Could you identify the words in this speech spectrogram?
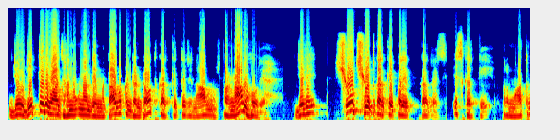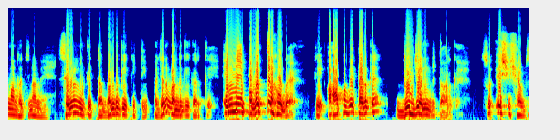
ਜੋ ਰੀਤੀ ਰਿਵਾਜ ਹਨ, ਉਹਨਾਂ ਦੇ ਮੁਤਾਬਕ ਡੰਡੌਤ ਕਰਕੇ ਤੇਰੇ ਨਾਮ ਨੂੰ ਪ੍ਰਣਾਮ ਹੋ ਰਿਹਾ ਹੈ। ਜਿਹੜੇ ਛੋਟ ਛੋਟ ਕਰਕੇ ਪਰੇ ਕਰ ਰਹੇ ਸੀ, ਇਸ ਕਰਕੇ ਪਰਮਾਤਮਾ ਦਾ ਜਿਨ੍ਹਾਂ ਨੇ ਸਿਮਰਨ ਕੀਤਾ, ਬੰਦਗੀ ਕੀਤੀ, ਭਜਨ ਬੰਦਗੀ ਕਰਕੇ ਇੰਨੇ ਪਵਿੱਤਰ ਹੋ ਗਏ ਕਿ ਆਪ ਵੀ ਤਰ ਗਏ, ਦੂਜਿਆਂ ਨੂੰ ਵੀ ਤਾਰ ਗਏ। ਸੋ ਇਸ ਸ਼ਬਦ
